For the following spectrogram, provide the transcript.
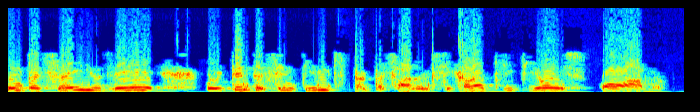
um passeio de 80 centímetros para passarem bicicletas e peões ao lado.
